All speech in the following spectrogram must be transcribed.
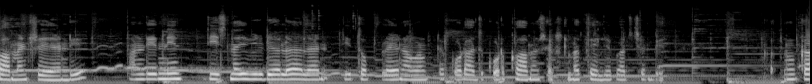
కామెంట్ చేయండి. అండ్ నేను తీసిన ఈ వీడియోలో ఎలాంటి తప్పులైనా ఉంటే కూడా అది కూడా కామెంట్ సెక్షన్లో తెలియపరచండి. ఇంకా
